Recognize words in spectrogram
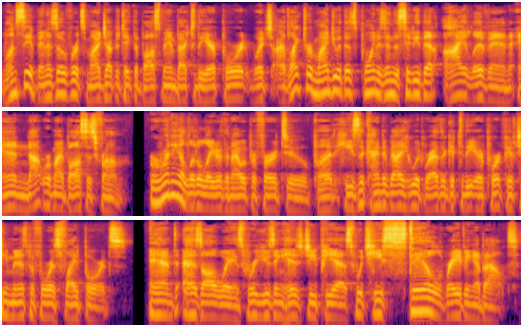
Once the event is over, it's my job to take the boss man back to the airport, which I'd like to remind you at this point is in the city that I live in and not where my boss is from. We're running a little later than I would prefer to, but he's the kind of guy who would rather get to the airport 15 minutes before his flight boards. And as always, we're using his GPS, which he's still raving about.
